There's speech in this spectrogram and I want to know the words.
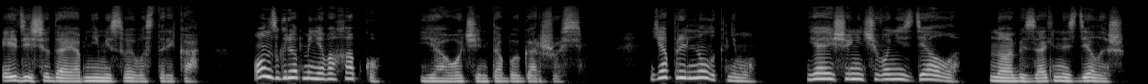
«Иди сюда и обними своего старика». Он сгреб меня в охапку. «Я очень тобой горжусь». Я прильнула к нему. «Я еще ничего не сделала, но обязательно сделаешь.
